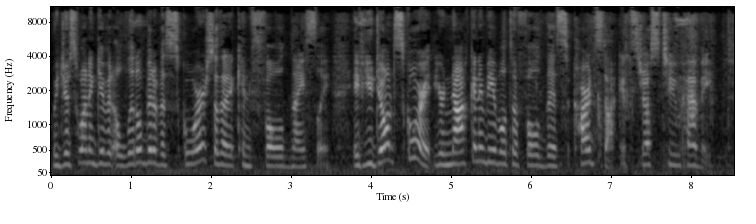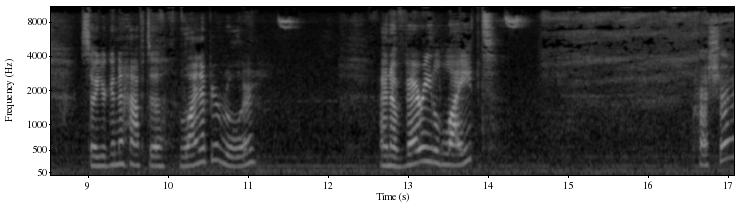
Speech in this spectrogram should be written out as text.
We just want to give it a little bit of a score so that it can fold nicely. If you don't score it, you're not going to be able to fold this cardstock. It's just too heavy. So you're going to have to line up your ruler and a very light pressure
